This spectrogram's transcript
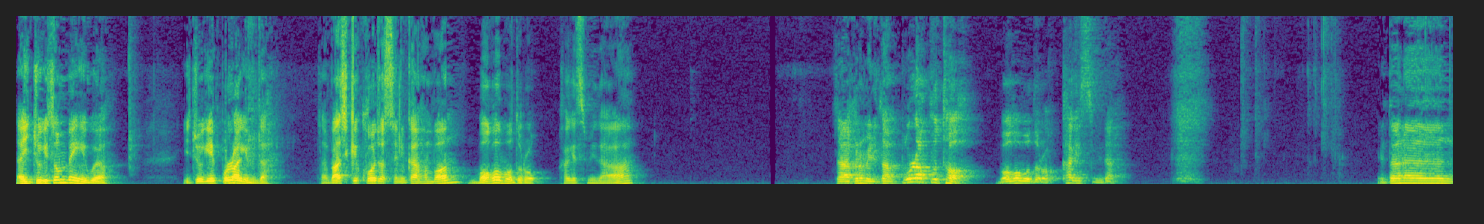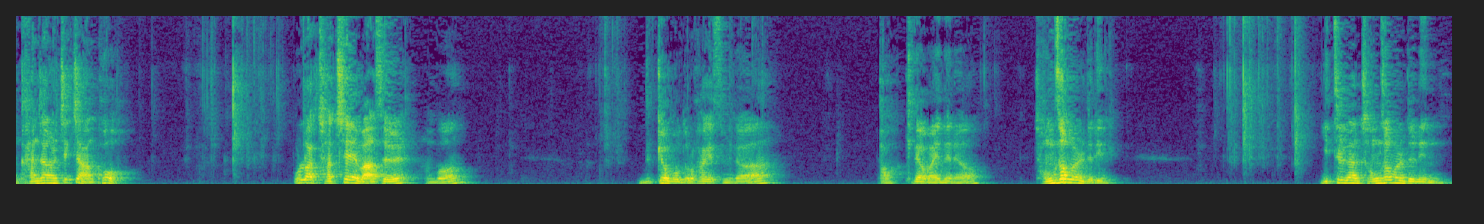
자, 이쪽이 쏨뱅이고요. 이쪽이 볼락입니다. 자, 맛있게 구워졌으니까 한번 먹어보도록 하겠습니다. 자, 그럼 일단 볼락부터 먹어보도록 하겠습니다. 일단은 간장을 찍지 않고 볼락 자체의 맛을 한번 느껴보도록 하겠습니다. 아, 기대가 많이 되네요. 정성을 들인 이틀간 정성을 들인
